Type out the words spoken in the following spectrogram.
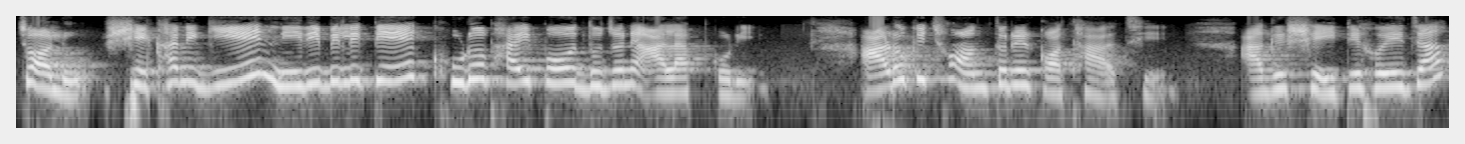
চলো, সেখানে গিয়ে নিরিবিলিতে খুড়ো ভাইপো দুজনে আলাপ করি। আরও কিছু অন্তরের কথা আছে। আগে সেইটে হয়ে যাক।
